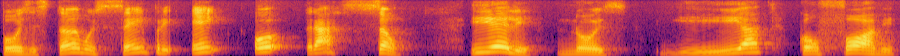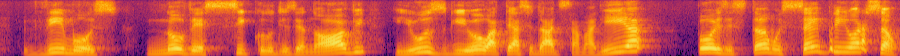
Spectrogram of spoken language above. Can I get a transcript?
pois estamos sempre em oração. E ele nos guia, conforme vimos no versículo 19, e os guiou até a cidade de Samaria, pois estamos sempre em oração.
